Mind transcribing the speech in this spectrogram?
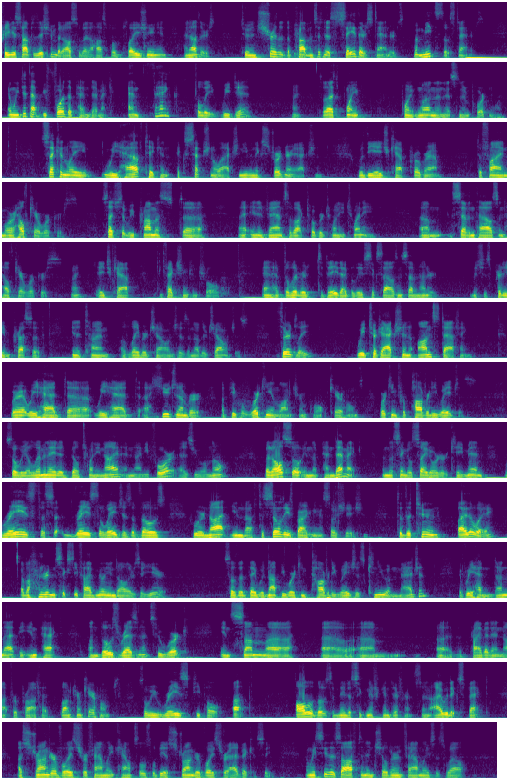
previous opposition, but also by the Hospital Employees Union and others to ensure that the province doesn't just say their standards, but meets those standards. And we did that before the pandemic, and thankfully we did. Right? So that's point, point one, and it's an important one. Secondly, we have taken exceptional action, even extraordinary action, with the HCAP program to find more healthcare workers, such that we promised uh, uh, in advance of October 2020 um, 7,000 healthcare workers, right? HCAP, infection control, and have delivered to date, I believe, 6,700, which is pretty impressive in a time of labor challenges and other challenges. Thirdly, we took action on staffing, where we had uh, we had a huge number of people working in long-term care homes, working for poverty wages. So we eliminated Bill 29 and 94, as you will know, but also in the pandemic, when the single site order came in, raised the raised the wages of those who were not in the facilities bargaining association, to the tune, by the way, of $165 million a year so that they would not be working poverty wages. Can you imagine if we hadn't done that, the impact on those residents who work in some uh, uh, um, uh, private and not-for-profit long-term care homes? So we raise people up. All of those have made a significant difference. And I would expect a stronger voice for family councils will be a stronger voice for advocacy. And we see this often in children and families as well.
